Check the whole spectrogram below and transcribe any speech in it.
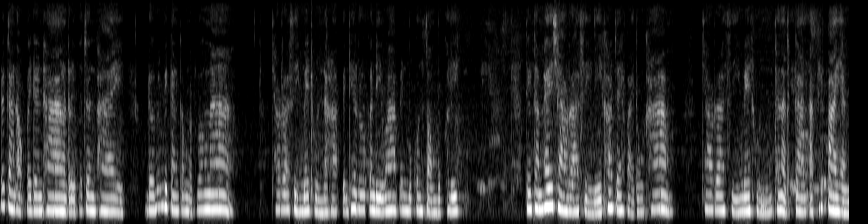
ด้วยการออกไปเดินทางหรือผจญภัย โดยไม่มีการกำหนดล่วงหน้า ชาวราศีเมถุนนะคะ เป็นที่รู้กันดีว่าเป็นบุคคลสองบุคลิก จึงทำให้ชาวราศีนี้เข้าใจฝ่ายตรงข้าม ชาวราศีเมถุนถนัดการอภิปรายอย่าง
